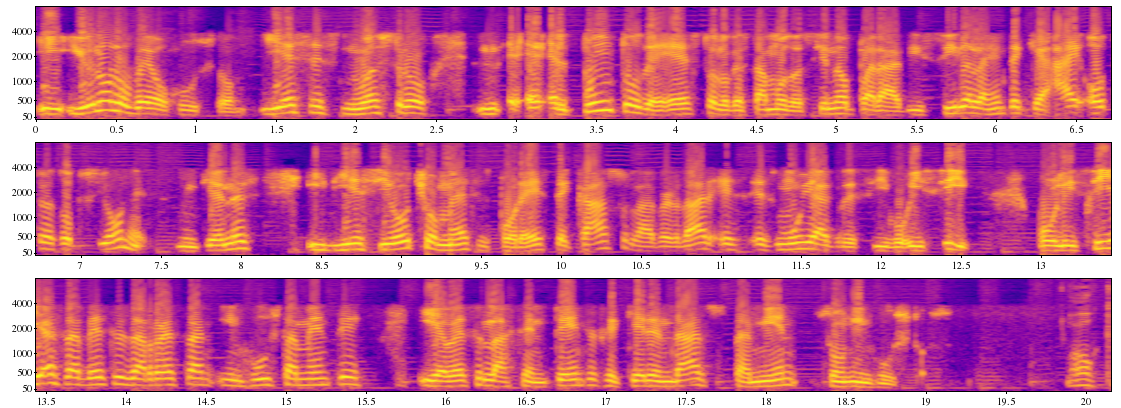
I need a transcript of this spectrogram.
y yo no lo veo justo. Y ese es nuestro, e, el punto de esto, lo que estamos haciendo para decirle a la gente que hay otras opciones, ¿me entiendes? Y 18 meses por este caso, la verdad, es, es muy agresivo. Y sí, policías a veces arrestan injustamente y a veces las sentencias que quieren dar también son injustos. Ok.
